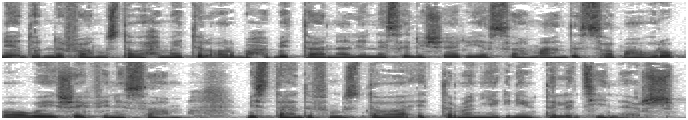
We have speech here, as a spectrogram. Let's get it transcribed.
نقدر نرفع مستوى حماية الأرباح بتاعنا للناس اللي شارية السهم عند السبعة وربع وشايفين السهم بيستهدف مستوى التمانية جنيه وتلاتين قرش.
